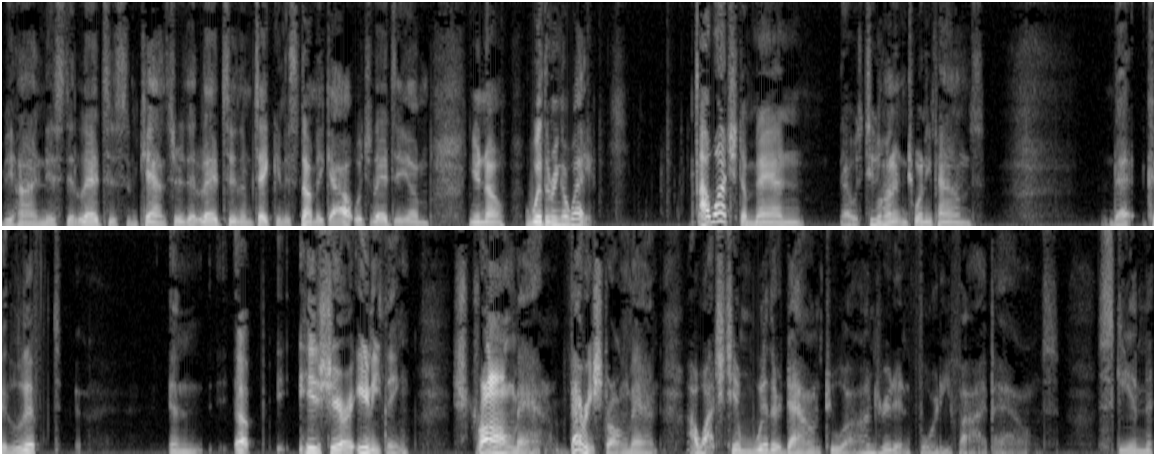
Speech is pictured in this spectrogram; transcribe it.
behind this that led to some cancer, that led to them taking his stomach out, which led to him, you know, withering away. I watched a man that was 220 pounds that could lift and up his share of anything. Strong man, very strong man. I watched him wither down to 145 pounds skin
